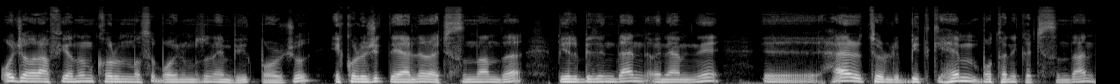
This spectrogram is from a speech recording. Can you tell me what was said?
O coğrafyanın korunması boynumuzun en büyük borcu. Ekolojik değerler açısından da birbirinden önemli e, her türlü bitki hem botanik açısından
